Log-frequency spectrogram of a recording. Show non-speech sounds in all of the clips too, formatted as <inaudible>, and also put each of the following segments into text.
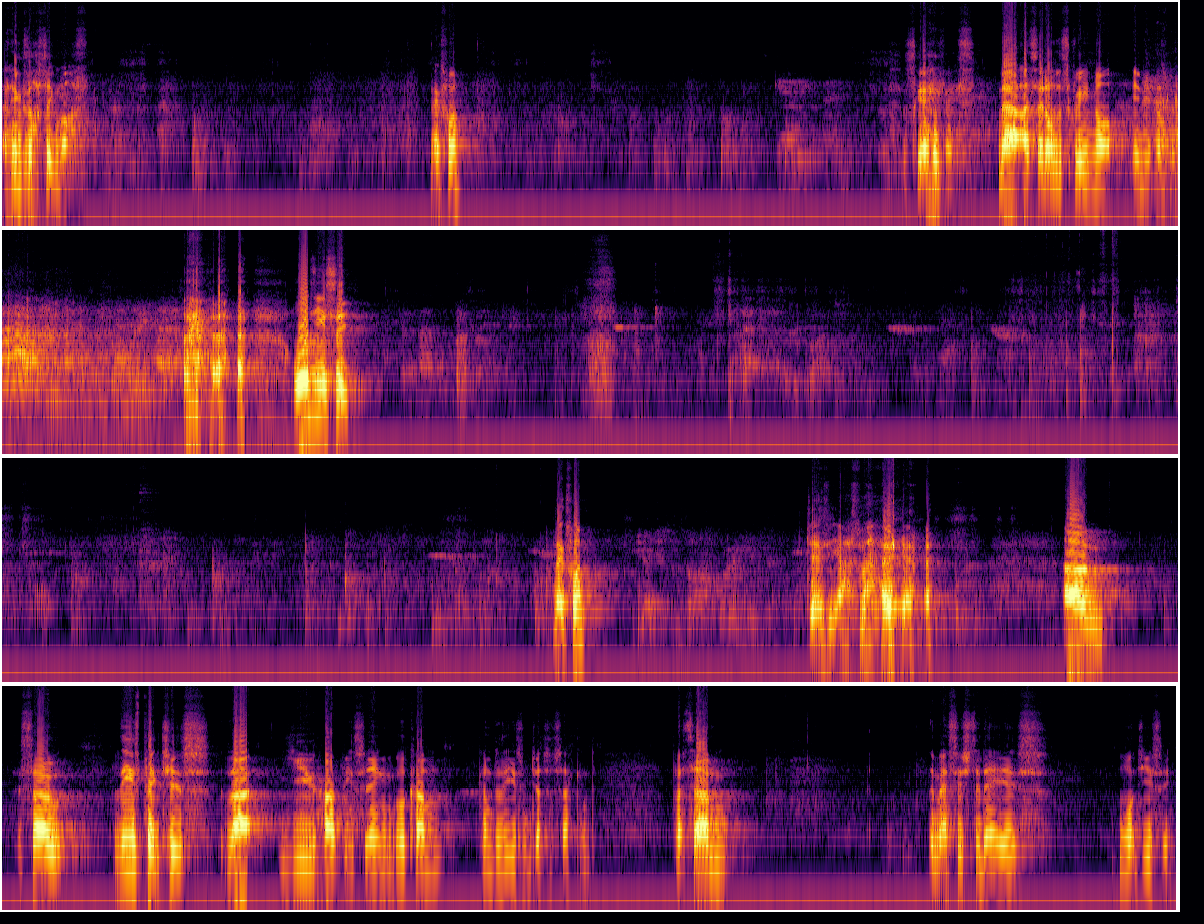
An exotic moth. Next one. Scary face. Scary face. No, I said on the screen, not in your husband. <laughs> what do you see? Next one. <laughs> Asthma. um, so these pictures that you have been seeing, we'll come come to these in just a second. But um, the message today is, what do you see?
